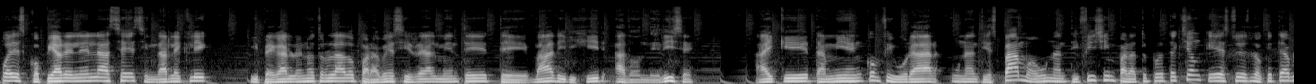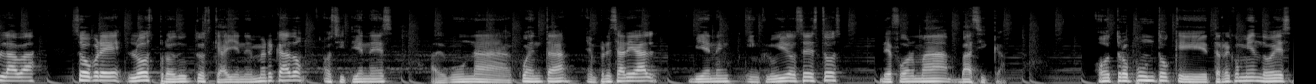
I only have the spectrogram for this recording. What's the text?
puedes copiar el enlace sin darle clic y pegarlo en otro lado para ver si realmente te va a dirigir a donde dice. Hay que también configurar un anti-spam o un anti-phishing para tu protección, que esto es lo que te hablaba sobre los productos que hay en el mercado o si tienes alguna cuenta empresarial vienen incluidos estos de forma básica. Otro punto que te recomiendo es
